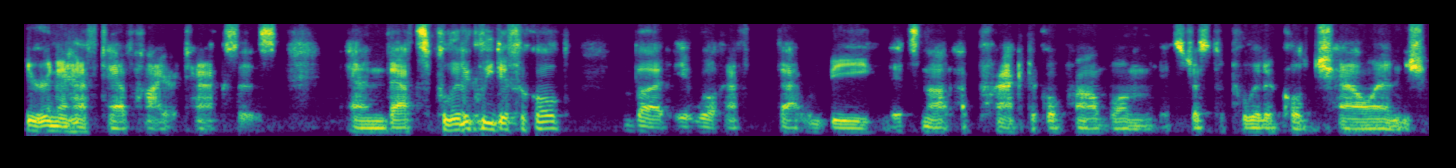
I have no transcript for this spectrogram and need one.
you're going to have to have higher taxes and that's politically difficult but it will have that would be it's not a practical problem. It's just a political challenge.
